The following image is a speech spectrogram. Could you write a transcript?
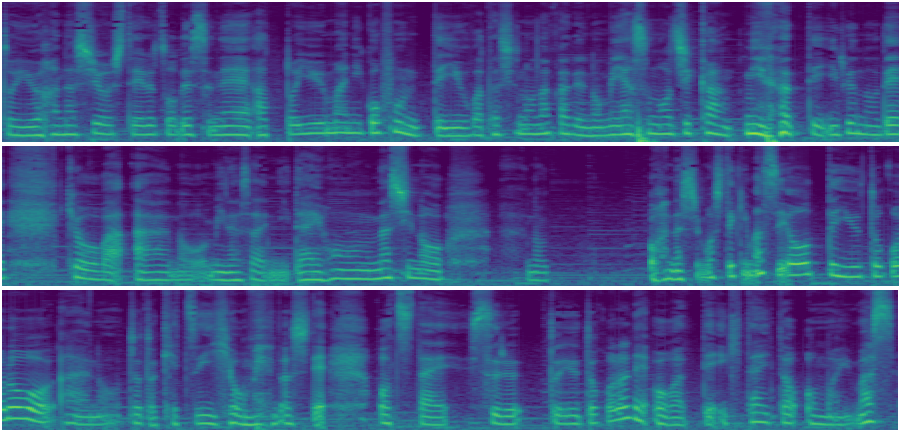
という話をしているとですねあっという間に5分っていう私の中での目安の時間になっているので今日はあの皆さんに台本なしのあのお話もしてきますよっていうところをあのちょっと決意表明としてお伝えするというところで終わっていきたいと思います。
